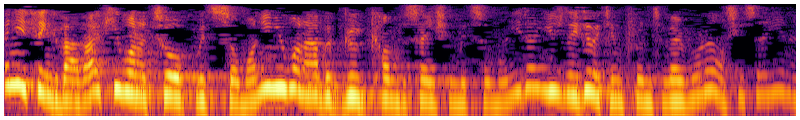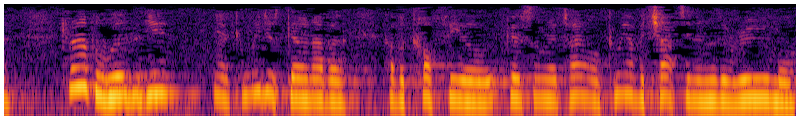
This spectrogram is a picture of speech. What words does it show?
and you think about that. If you want to talk with someone and you want to have a good conversation with someone, you don't usually do it in front of everyone else. You say, you know, can I have a word with you? Yeah, can we just go and have a have a coffee or go somewhere to can we have a chat in another room or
